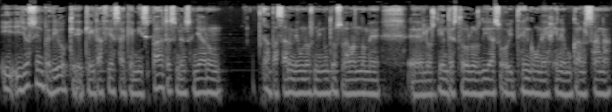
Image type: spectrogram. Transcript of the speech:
Y, yo siempre digo que, gracias a que mis padres me enseñaron a pasarme unos minutos lavándome eh, los dientes todos los días, hoy tengo una higiene bucal sana.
